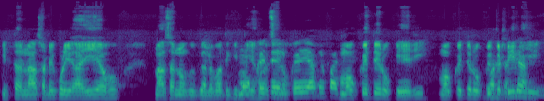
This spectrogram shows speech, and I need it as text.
ਕੀਤਾ। ਨਾ ਸਾਡੇ ਕੋਲ ਆਏ ਆ ਉਹ ਨਾ ਸਾਨੂੰ ਕੋਈ ਗੱਲਬਾਤ ਕੀਤੀ ਮੌਕੇ ਤੇ ਰੁਕੇ ਜਾਂ ਫਿਰ ਭੱਜ ਗਏ? ਮੌਕੇ ਤੇ ਰੁਕੇ ਆ ਜੀ। ਮੌਕੇ ਤੇ ਰੁਕੇ ਪਰ ਗੱਡੀ ਚੱਕਿਆ ਨਹੀਂ?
